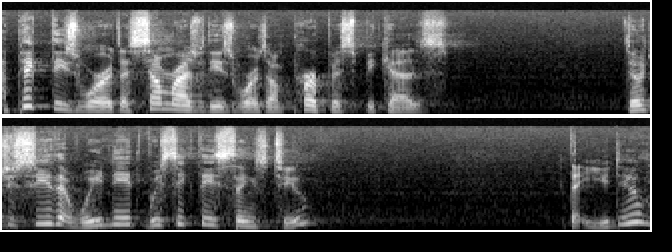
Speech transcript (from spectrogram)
I picked these words, I summarized with these words on purpose because don't you see that we need, we seek these things too? That you do?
